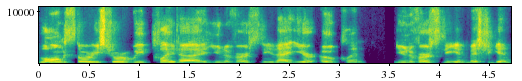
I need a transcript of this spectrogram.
Long story short, we played a university that year, Oakland University in Michigan,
